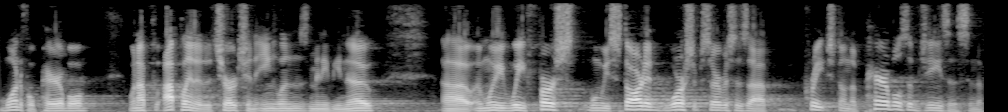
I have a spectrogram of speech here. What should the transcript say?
wonderful parable. When I, I planted a church in England, as many of you know, uh, and we, we first, when we started worship services, I preached on the parables of Jesus. And the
